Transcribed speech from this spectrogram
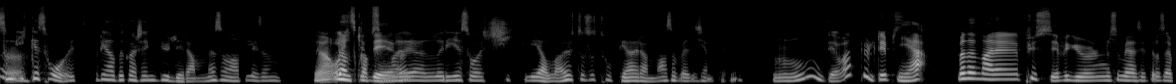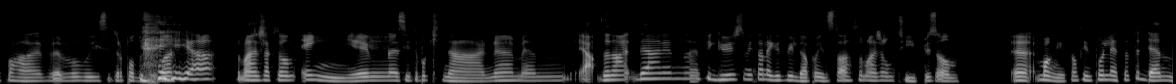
Som Ah. ikke så ut, for de hadde kanskje en gullramme, sånn at liksom ja, landskapsmaleriet så skikkelig jalla ut, og så tok jeg av ramma, og så ble det kjempefint. Mm, det var et gulltips. Ja. Men den der pussige figuren som jeg sitter og ser på her, hvor vi sitter og podder på meg, ja. som er en slags sånn engel, sitter på knærne, men ja, den er, det er en eh, figur som vi kan legge ut bilde av på Insta, som er sånn typisk sånn eh, Mange kan finne på å lete etter den,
